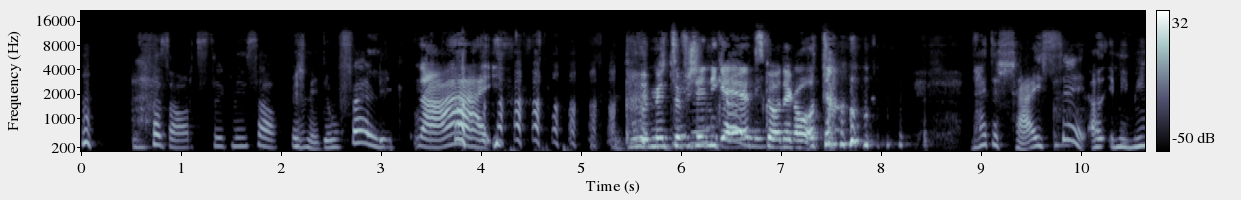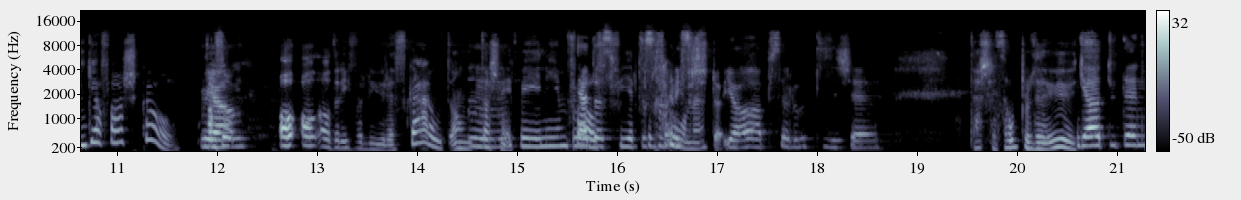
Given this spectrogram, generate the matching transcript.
ein Arztzeugnis haben. Ist nicht auffällig. Nein! Wir müssen zu verschiedenen Ärzten gehen, dann geht das. Nein, das ist scheiße. Also, wir müssen ja fast gehen. Ja, Also, oder ich verliere das Geld. Und das ist Mhm. nicht wenig im Fall. ja das, vier das Personen. Ja, absolut. Das ist, äh... Das ist ja so blöd. Ja, du dann...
